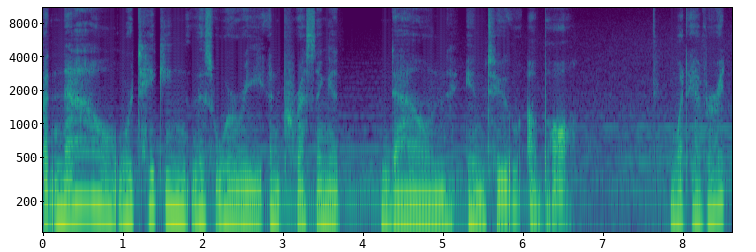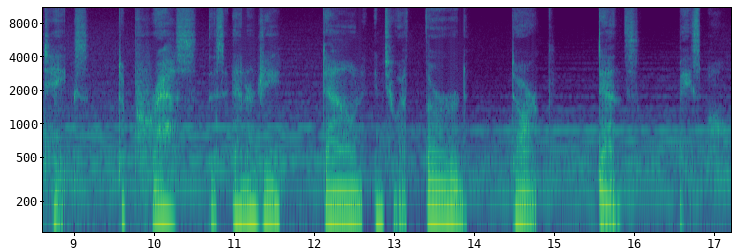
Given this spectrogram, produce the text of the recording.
But now we're taking this worry and pressing it down into a ball. Whatever it takes to press this energy down into a third dark, dense baseball.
